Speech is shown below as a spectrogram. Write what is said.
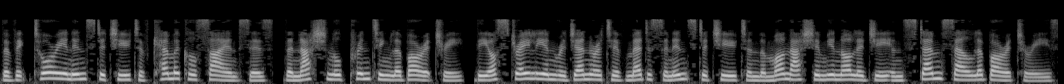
the Victorian Institute of Chemical Sciences, the National Printing Laboratory, the Australian Regenerative Medicine Medicine Institute and the Monash Immunology and Stem Cell Laboratories.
